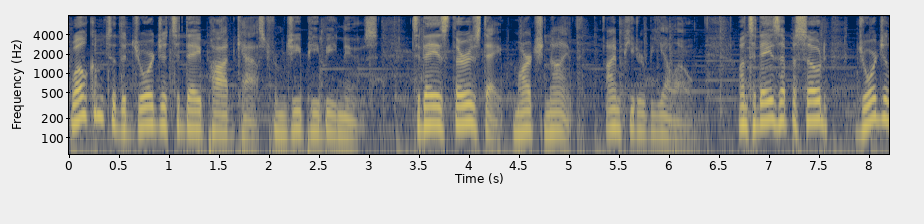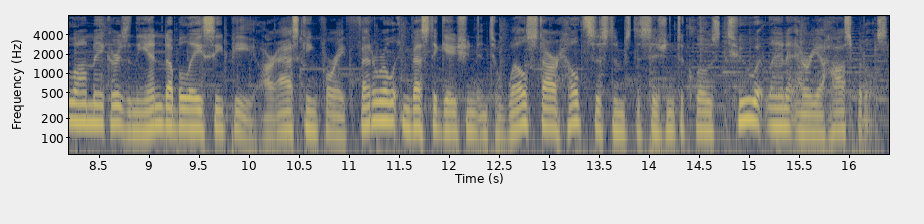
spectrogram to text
Welcome to the Georgia Today podcast from GPB News. Today is Thursday, March 9th. I'm Peter Biello. On today's episode, Georgia lawmakers and the NAACP are asking for a federal investigation into Wellstar Health System's decision to close two Atlanta area hospitals.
